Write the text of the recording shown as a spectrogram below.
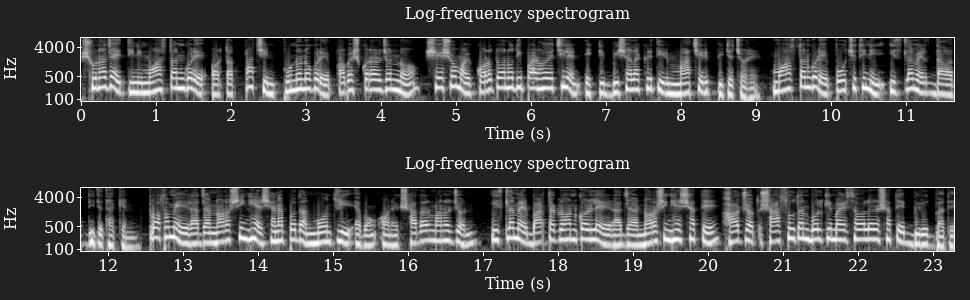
শোনা যায় তিনি মহাস্থানগড়ে অর্থাৎ প্রাচীন পূর্ণনগরে প্রবেশ করার জন্য সে সময় করতোয়া নদী পার হয়েছিলেন একটি বিশাল আকৃতির মাছের পিঠে চড়ে। মহাস্থানগড়ে পৌঁছে তিনি ইসলামের দাওয়াত দিতে থাকেন। প্রথমে রাজা নরসিংহের সেনাপ্রধান মন্ত্রী এবং অনেক সাধারণ মানুষজন ইসলামের বার্তা গ্রহণ করলে রাজা নরসিংহের সাথে হজরত শাহ সুলতান বলকি মায়ের সওয়ালের সাথে বিরোধ বাঁধে।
